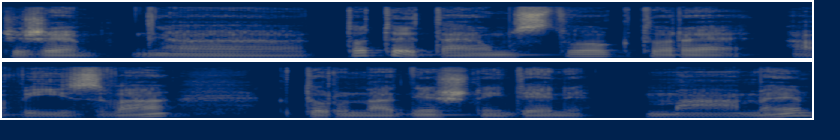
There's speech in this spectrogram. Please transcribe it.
Čiže e, toto je tajomstvo ktoré, a výzva, ktorú na dnešný deň máme. E,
